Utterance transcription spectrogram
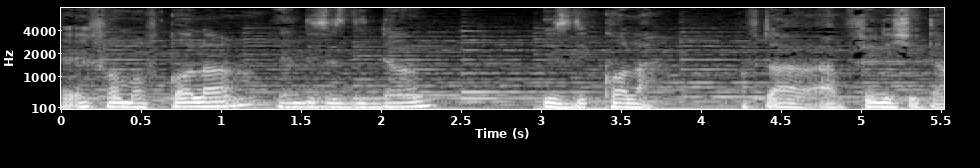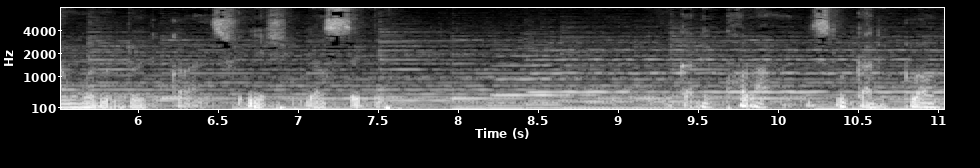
a form of color and this is the down is the color. After I finish it I'm going to do the color. It's finished just simple look at the color let's look at the cloth.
